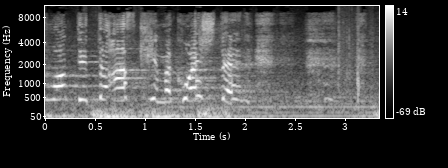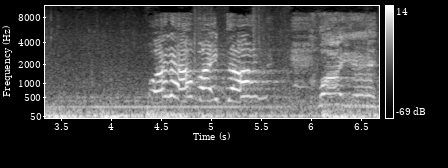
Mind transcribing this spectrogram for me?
Just wanted to ask him a question. What have I done? Quiet!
